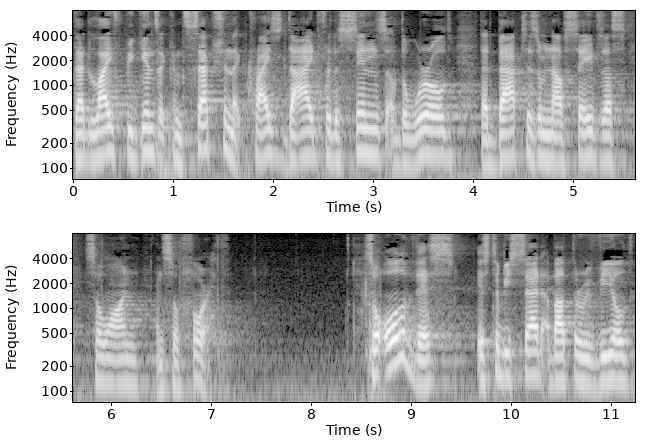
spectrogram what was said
that life begins at conception, that Christ died for the sins of the world, that baptism now saves us, so on and so forth. So, all of this is to be said about the revealed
